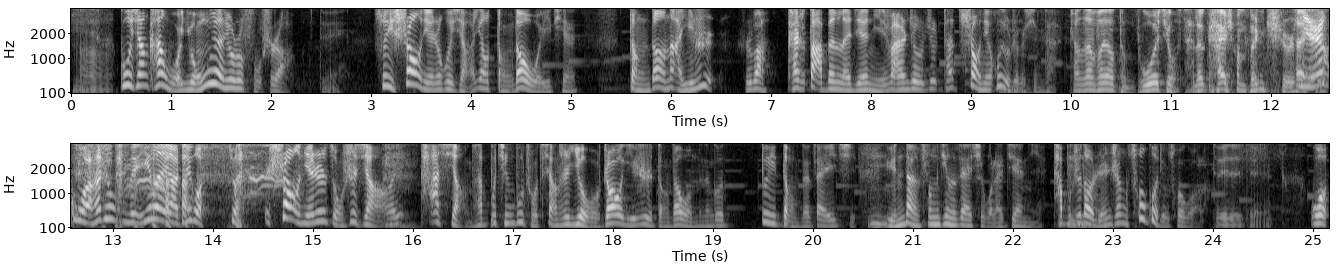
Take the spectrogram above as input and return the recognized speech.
嗯，郭襄看我永远就是俯视啊，对，所以少年人会想要等到我一天，等到那一日，是吧？开着大奔来接你，反正就就他少年会有这个心态。张三丰要等多久才能开上奔驰来？结果他就没了呀！结果就少年人总是想，哎他想他不清不楚，他想的是有朝一日等到我们能够对等的在一起，嗯云淡风轻的在一起，我来见你。他不知道嗯人生错过就错过了。对对对，我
